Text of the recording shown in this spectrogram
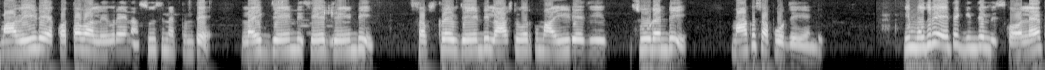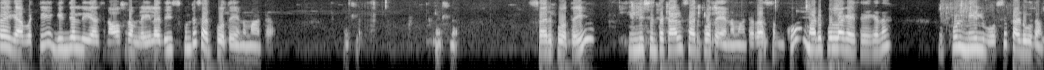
మా వీడియో కొత్త వాళ్ళు ఎవరైనా చూసినట్టుంటే లైక్ చేయండి షేర్ చేయండి సబ్స్క్రైబ్ చేయండి. లాస్ట్ వరకు మా వీడియో చూడండి మాకు సపోర్ట్ చేయండి. ఈ ముదిరి అయితే గింజలు తీసుకోవాలి. లేతాయి కాబట్టి గింజలు తీయాల్సిన అవసరం లేదు ఇలా తీసుకుంటే సరిపోతాయి అన్నమాట. ఇట్లా. ఇట్లా సరిపోతాయి. ఇన్ని చింతకాయలు సరిపోతాయి అన్నమాట రసంకు. మరి పుల్లగా అవుతాయి కదా? ఇప్పుడు నీళ్ళు పోసి కడుగుదాం.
